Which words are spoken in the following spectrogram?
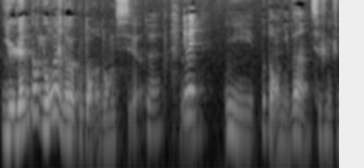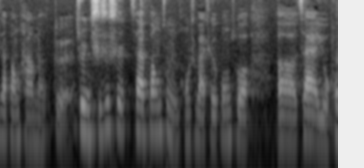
你人都永远都有不懂的东西。对，因为你不懂，你问，其实你是在帮他们，对，就是你其实是在帮助你的同事把这个工作，呃，在有共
